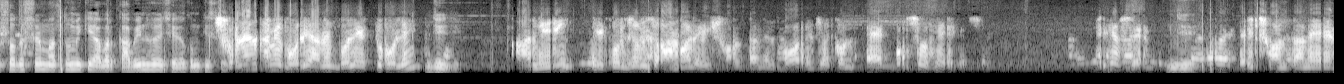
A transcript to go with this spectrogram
সদস্যের মাধ্যমে কি আবার কাবিন হয়েছে এরকম কিছু? শোনেন আমি বলি আমি বলি একটু বলি। জি জি। আমি এ পর্যন্ত আমার এই সন্তানের বয়স যখন এক বছর হয়ে গেছে ঠিক আছে? জি। এই সন্তানের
